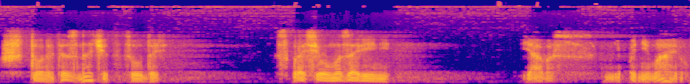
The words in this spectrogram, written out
Что это значит, сударь? Спросил Мазарини. Я вас не понимаю.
